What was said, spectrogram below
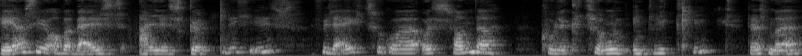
der sich aber, weil es alles göttlich ist, vielleicht sogar als Sonderkollektion entwickelt, dass man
